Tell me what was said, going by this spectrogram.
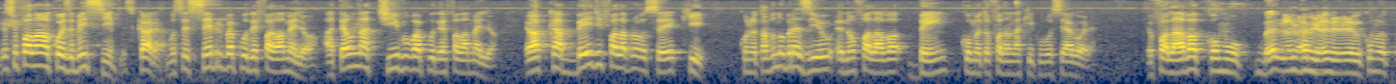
Deixa eu falar uma coisa bem simples. Cara, você sempre vai poder falar melhor. Até o nativo vai poder falar melhor. Eu acabei de falar para você que quando eu estava no Brasil, eu não falava bem como eu estou falando aqui com você agora. Eu falava como, como eu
